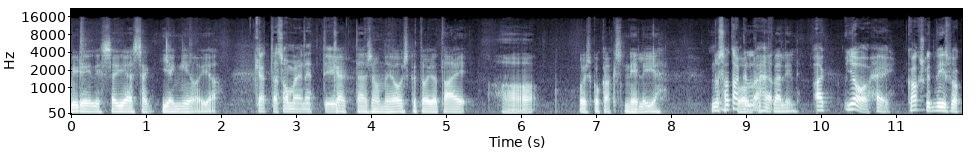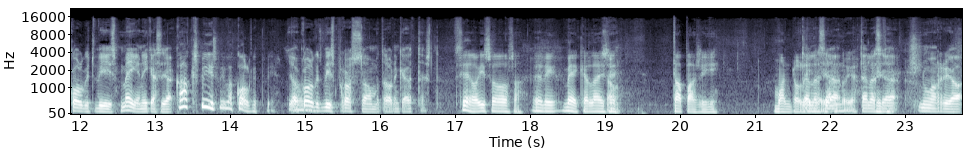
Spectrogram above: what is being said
viriilissä iässä jengi on ja Käyttää somea, nettiä. käyttää somea. Olisiko toi jotain, uh, olisiko 24 no satakin 30 lähellä. välillä? Ai, joo, hei. 25-35, meidän ikäisiä. 25-35. Joo, 35 prosenttia omatalouden käyttäjistä. Se on iso osa. Eli Se meikäläisen on. tapasia mandolina Tällaisia, tällaisia nuoria,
